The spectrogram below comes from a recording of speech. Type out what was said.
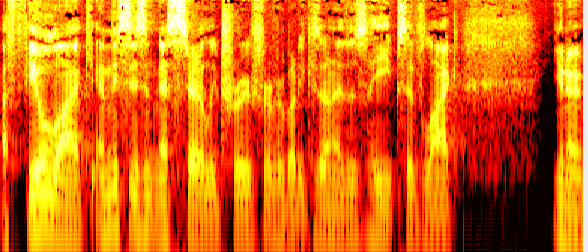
I feel like, and this isn't necessarily true for everybody because I know there's heaps of like, you know,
